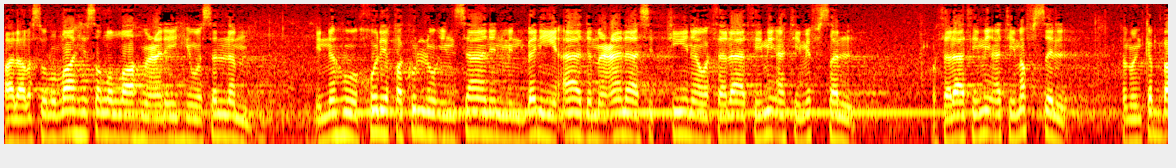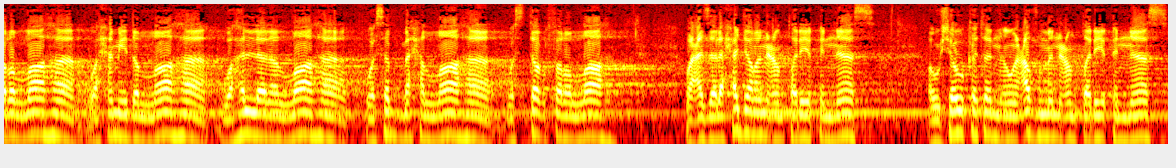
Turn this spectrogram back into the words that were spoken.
قال رسول الله صلى الله عليه وسلم إنه خلق كل إنسان من بني آدم على ستين وثلاثمائة مفصل وثلاثمائة مفصل فمن كبر الله وحمد الله وهلل الله وسبح الله واستغفر الله وعزل حجرا عن طريق الناس أو شوكة أو عظما عن طريق الناس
